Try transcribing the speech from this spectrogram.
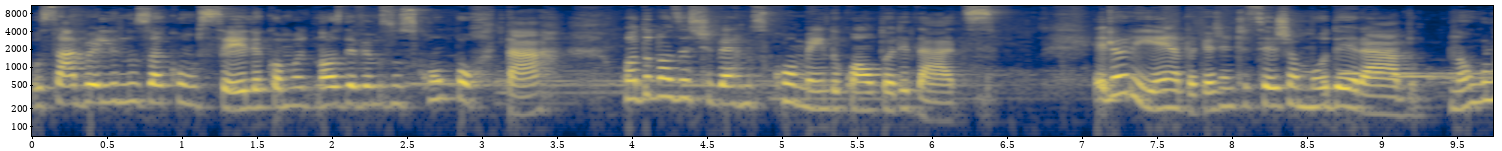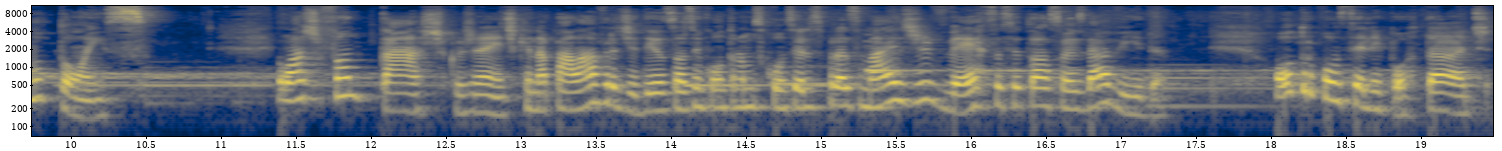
o sábio ele nos aconselha como nós devemos nos comportar quando nós estivermos comendo com autoridades. Ele orienta que a gente seja moderado, não glutões. Eu acho fantástico, gente, que na palavra de Deus nós encontramos conselhos para as mais diversas situações da vida. Outro conselho importante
